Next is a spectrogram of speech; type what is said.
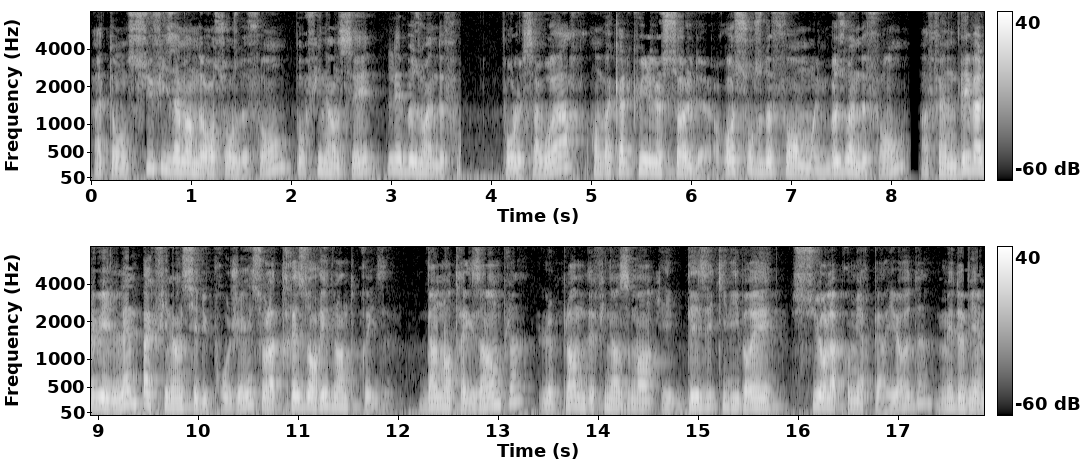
A-t-on suffisamment de ressources de fonds pour financer les besoins de fonds? Pour le savoir, on va calculer le solde ressources de fonds moins besoins de fonds afin d'évaluer l'impact financier du projet sur la trésorerie de l'entreprise. Dans notre exemple, le plan de financement est déséquilibré sur la première période, mais devient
